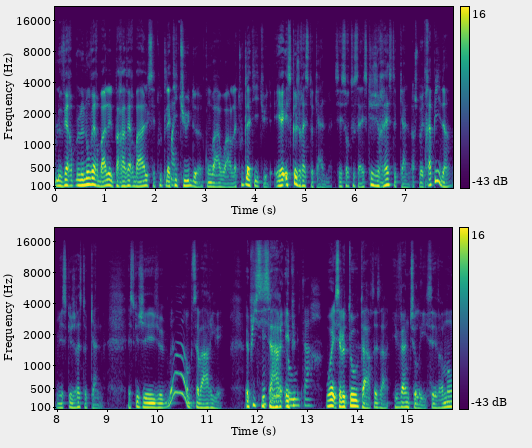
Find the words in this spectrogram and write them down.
le, non-verbal et le paraverbal, c'est toute l'attitude qu'on va avoir, là, toute l'attitude. Et est-ce que je reste calme? C'est surtout ça. Est-ce que je reste calme? Alors, je peux être rapide, hein, mais est-ce que je reste calme? Est-ce que j'ai... Je... Ah, ça va arriver? Et puis si ça arrive... Tôt ou tard. Oui, c'est le tôt ou tard, c'est ça. Eventually. C'est vraiment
